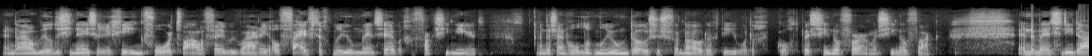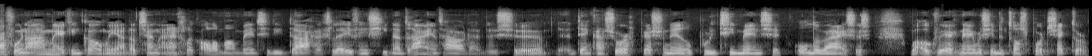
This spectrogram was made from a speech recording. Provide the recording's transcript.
En daarom wil de Chinese regering voor 12 februari al 50 miljoen mensen hebben gevaccineerd. En er zijn 100 miljoen doses voor nodig. Die worden gekocht bij Sinopharm en Sinovac. En de mensen die daarvoor in aanmerking komen, ja, dat zijn eigenlijk allemaal mensen die dagelijks leven in China draaiend houden. Dus uh, denk aan zorgpersoneel, politiemensen, onderwijzers, maar ook werknemers in de transportsector.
